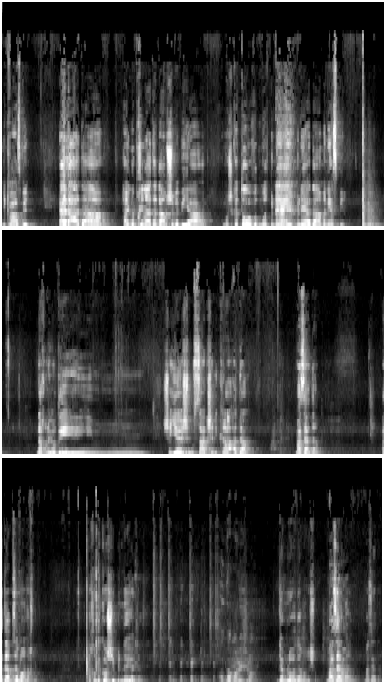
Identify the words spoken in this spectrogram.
אני כבר אסביר. אל האדם, היינו בחינת אדם שבביאה, כמו שכתוב, ודמות פני, פני אדם, אני אסביר. אנחנו יודעים שיש מושג שנקרא אדם. מה זה אדם? אדם זה לא אנחנו. אנחנו בקושי בני אדם. האדם הראשון. גם לא אדם הראשון. מה זה אדם? מה זה אדם?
